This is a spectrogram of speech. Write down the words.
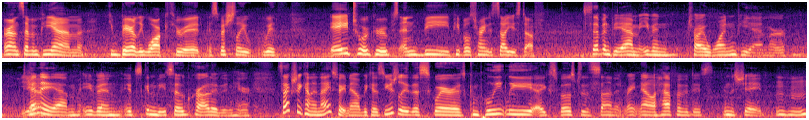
around 7 p.m., you can barely walk through it, especially with A, tour groups, and B, people trying to sell you stuff. 7 p.m. Even try 1 p.m. or 10 Yeah. a.m. Even it's going to be so crowded in here. It's actually kind of nice right now because usually this square is completely exposed to the sun, and right now half of it is in the shade. Mm-hmm.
